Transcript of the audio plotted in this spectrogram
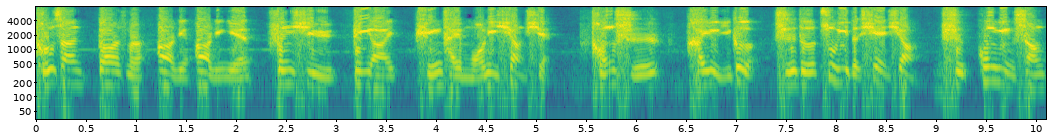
图三，Gartner 二零二零年分析与 BI 平台模拟象限。同时，还有一个值得注意的现象是，供应商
